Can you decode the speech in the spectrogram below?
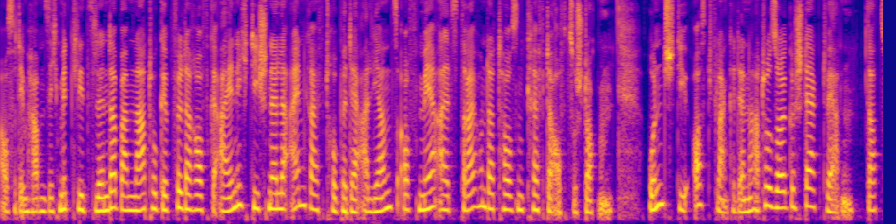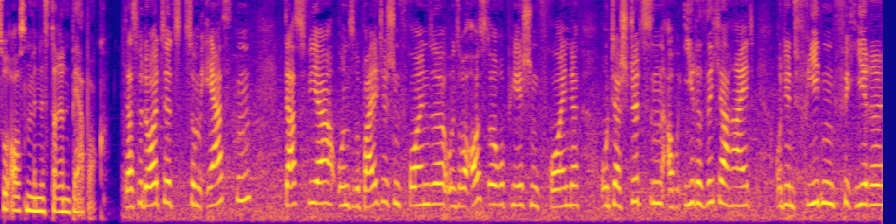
Außerdem haben sich Mitgliedsländer beim NATO-Gipfel darauf geeinigt, die schnelle Eingreiftruppe der Allianz auf mehr als 300.000 Kräfte aufzustocken. Und die Ostflanke der NATO soll gestärkt werden. Dazu Außenministerin Baerbock. Das bedeutet zum Ersten, dass wir unsere baltischen Freunde, unsere osteuropäischen Freunde unterstützen, auch ihre Sicherheit und den Frieden für ihre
